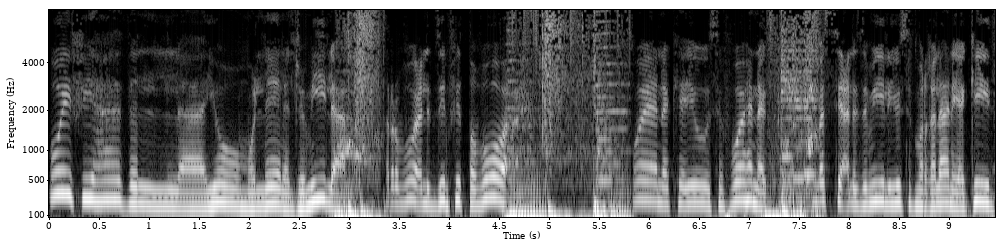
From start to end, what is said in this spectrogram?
وفي هذا اليوم والليلة الجميلة الربوع اللي تزين فيه الطبوع. وينك يا يوسف؟ وينك؟ مسي على زميلي يوسف مرغلاني أكيد.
